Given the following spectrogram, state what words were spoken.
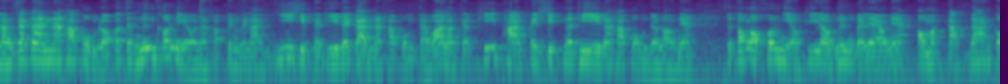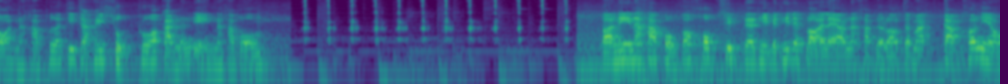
หลังจากนั้นนะครับผมเราก็จะนึ่งข้าวเหนียวนะครับเป็นเวลา 20 นาทีด้วยกันนะครับผมแต่ว่าหลังจากที่ผ่านไป 10 นาทีนะครับผมเดี๋ยวเราเนี่ยจะต้องเอาข้าวเหนียวที่เรานึ่งไปแล้วเนี่ยเอามากลับด้านก่อนนะครับเพื่อที่จะให้สุกทั่วกันนั่นเองนะครับผม ตอนนี้นะครับผมก็ครบ 10 นาทีไปที่เรียบร้อยแล้วนะครับเดี๋ยวเราจะมากลับข้าวเหนียว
